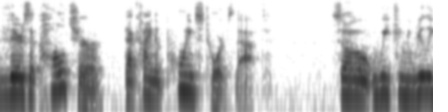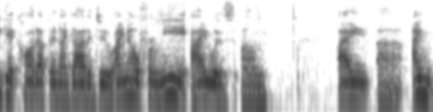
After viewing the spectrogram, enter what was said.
there's a culture that kind of points towards that so we can really get caught up in i gotta do i know for me i was um, I uh, I'm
